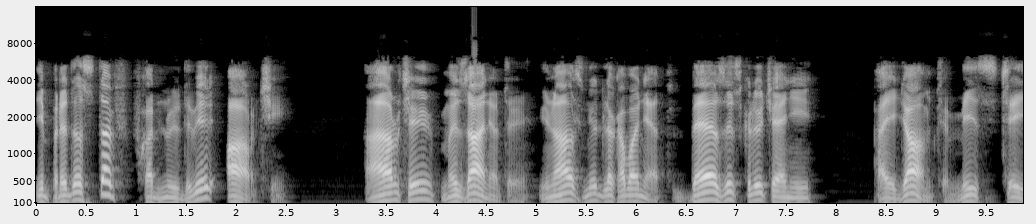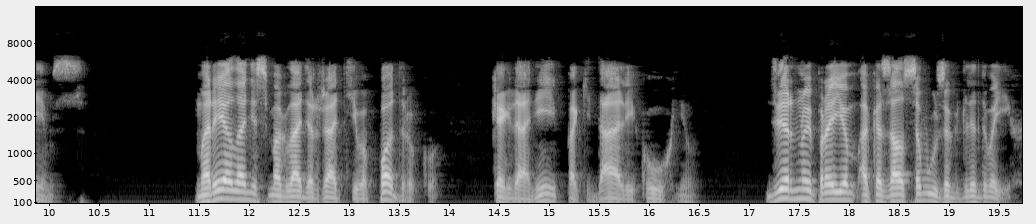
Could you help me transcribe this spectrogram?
И предоставь входную дверь Арчи. Арчи, мы заняты, и нас ни для кого нет, без исключений. Пойдемте, мисс Тимс». Мариэла не смогла держать его под руку, когда они покидали кухню. Дверной проем оказался узок для двоих.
